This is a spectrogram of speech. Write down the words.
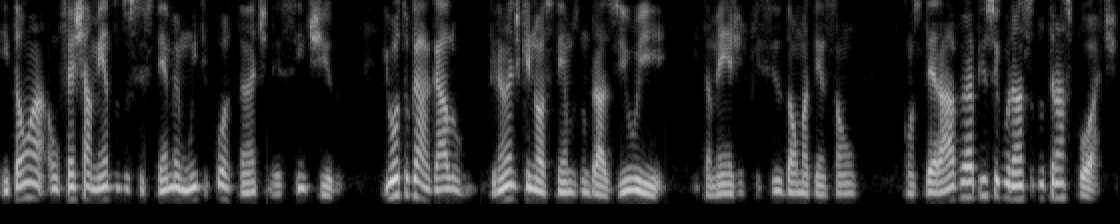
Então, a, o fechamento do sistema é muito importante nesse sentido. E outro gargalo grande que nós temos no Brasil e, também a gente precisa dar uma atenção considerável é a biossegurança do transporte.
